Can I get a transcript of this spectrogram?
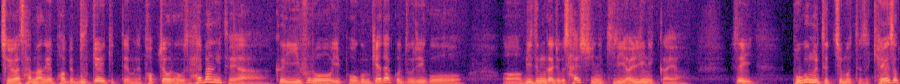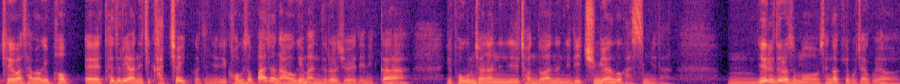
죄와 사망의 법에 묶여 있기 때문에 법적으로 거기서 해방이 돼야 그 이후로 이 복음 깨닫고 누리고 어, 믿음 가지고 살 수 있는 길이 열리니까요. 그래서 이 복음을 듣지 못해서 계속 죄와 사망의 법의 테두리 안에 지금 갇혀 있거든요. 거기서 빠져나오게 만들어줘야 되니까 복음 전하는 일, 전도하는 일이 중요한 것 같습니다. 음, 예를 들어서 뭐 생각해 보자고요.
